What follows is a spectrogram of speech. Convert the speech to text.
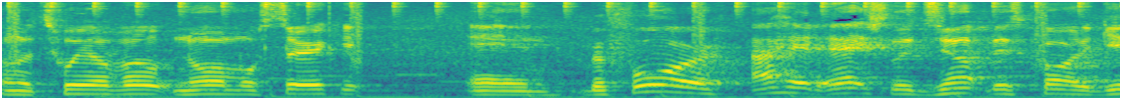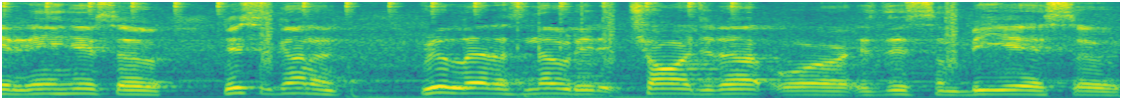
on a 12 volt normal circuit. And before I had actually jumped this car to get it in here. So this is gonna really let us know that it charged it up or is this some BS. So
